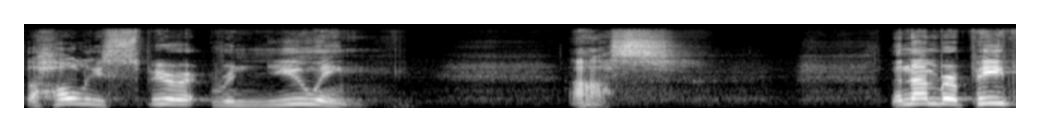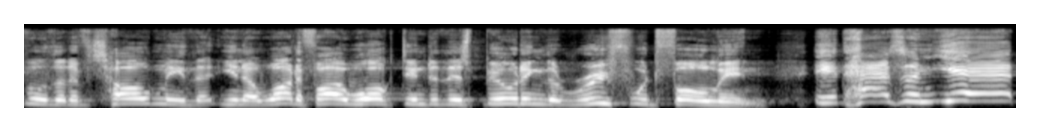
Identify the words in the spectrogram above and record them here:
The Holy Spirit renewing us. The number of people that have told me that, you know what, if I walked into this building, the roof would fall in. It hasn't yet.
